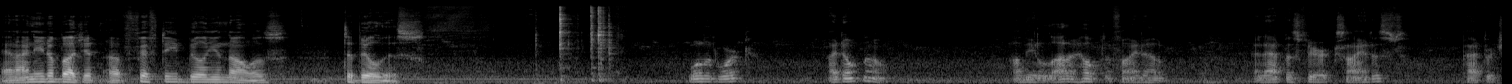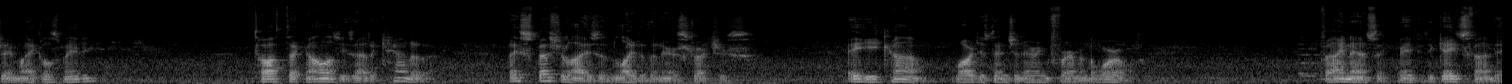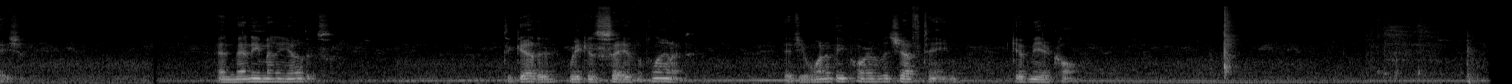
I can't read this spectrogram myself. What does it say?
and I need a budget of $50 billion to build this. Will it work? I don't know. I'll need a lot of help to find out. An atmospheric scientist, Patrick J. Michaels maybe? Thoth Technologies out of Canada. They specialize in lighter than air structures. AECOM, largest engineering firm in the world financing, maybe the Gates Foundation, and many, many others. Together, we can save the planet. If you want to be part of the Jeff team, give me a call.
